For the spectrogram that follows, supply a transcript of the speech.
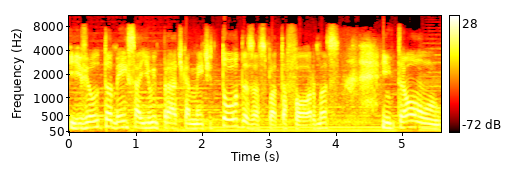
Evil também saiu em praticamente todas as plataformas. Então,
